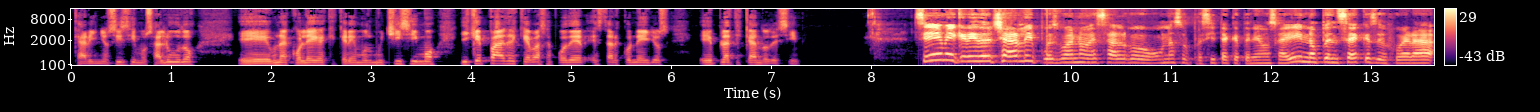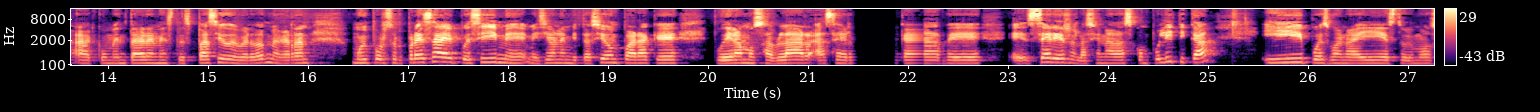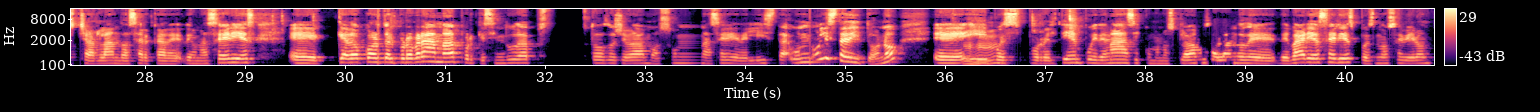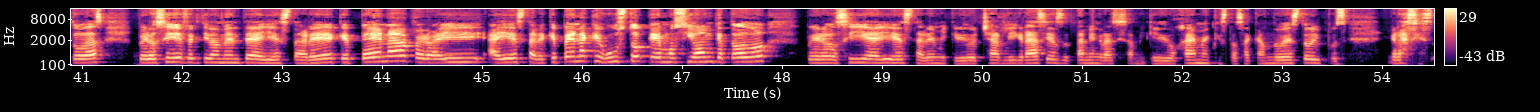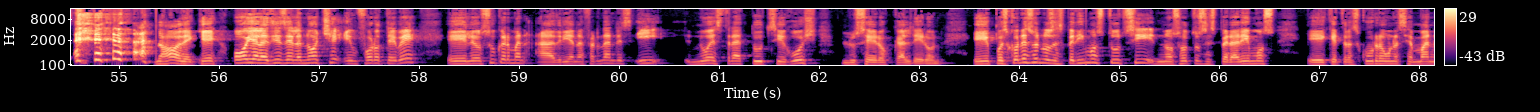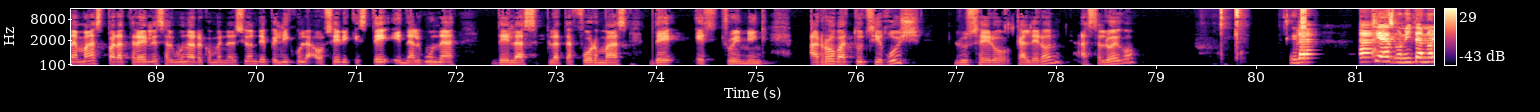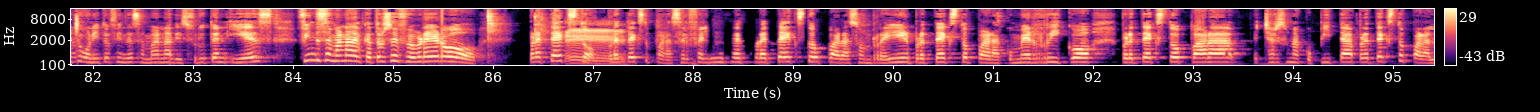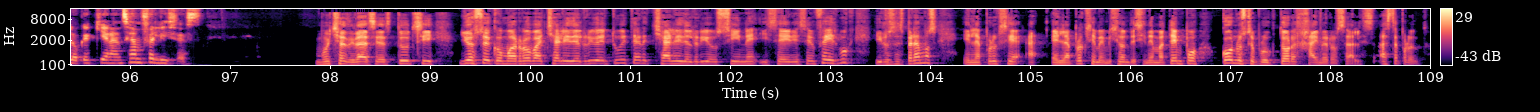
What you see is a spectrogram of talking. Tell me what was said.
cariñosísimo saludo, eh, una colega que queremos muchísimo. Y qué padre que vas a poder estar con ellos eh, platicando de cine. Sí, mi querido Charlie, pues bueno, es algo, una sorpresita que teníamos ahí. No pensé que se fuera a comentar en este espacio, de verdad, me agarran muy por sorpresa y pues sí, me, hicieron la invitación para que pudiéramos hablar acerca de eh, series relacionadas con política. Y pues bueno, ahí estuvimos charlando acerca de, unas series. Eh, quedó corto el programa porque sin duda pues, todos llevábamos una serie de lista, un, listadito, ¿no? Eh, y pues por el tiempo y demás, y como nos clavamos hablando de, de, varias series, pues no se vieron todas, pero sí, efectivamente, ahí estaré. Qué pena, pero ahí, ahí estaré. Qué pena, qué gusto, qué emoción, qué todo, pero sí, ahí estaré, mi querido Charlie. Gracias, también gracias a mi querido Jaime que está sacando esto y pues gracias. No, de qué. Hoy a las 10 de la noche en Foro TV, eh, Leo Zuckerman, Adriana Fernández y nuestra Tutsi Rush, Lucero Calderón. Eh, pues con eso nos despedimos, Tutsi. Nosotros esperaremos eh, que transcurra una semana más para traerles alguna recomendación de película o serie que esté en alguna de las plataformas de streaming. Arroba Tutsi Rush Lucero Calderón. Hasta luego. Gracias, bonita noche, bonito fin de semana, disfruten. Y es fin de semana del 14 de febrero. Pretexto, eh. pretexto para ser felices, pretexto para sonreír, pretexto para comer rico, pretexto para echarse una copita, pretexto para lo que quieran, sean felices. Muchas gracias, Tutsi. Yo estoy como arroba Charlie del Río en Twitter, Charlie del Río Cine y Series en Facebook y los esperamos en la próxima, en la próxima emisión de Cinema Tempo con nuestro productor Jaime Rosales. Hasta pronto.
